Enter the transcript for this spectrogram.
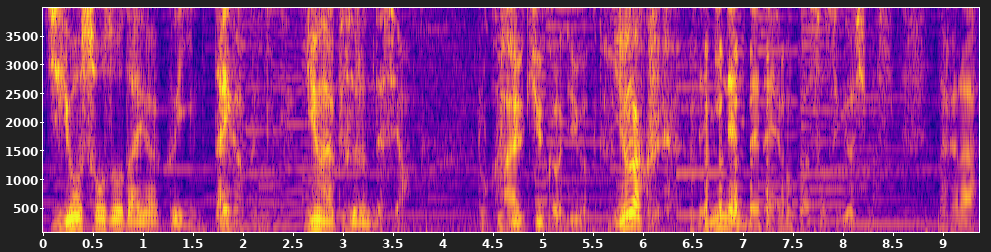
事業創造大学院大学に入学するんですよ。69から入学です入学。で2年でね 僕は卒業します。だから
